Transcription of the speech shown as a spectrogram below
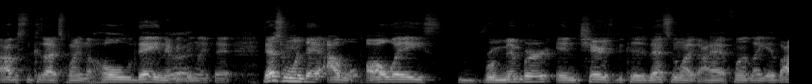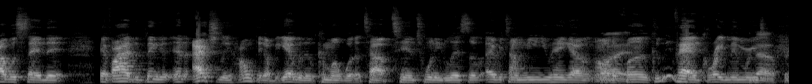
obviously because I explained the whole day and everything like that. That's one day I will always remember and cherish because that's when like I had fun. Like if I would say that if I had to think, and actually I don't think I'll be able to come up with a top 10, 20 list of every time me and you hang out and all the fun because we've had great memories. No, for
